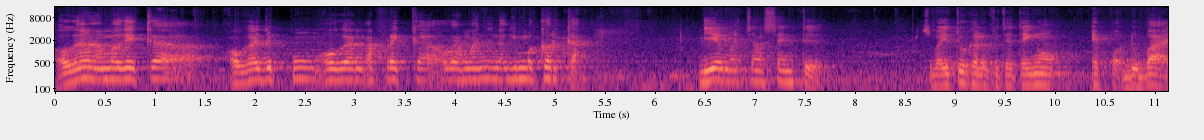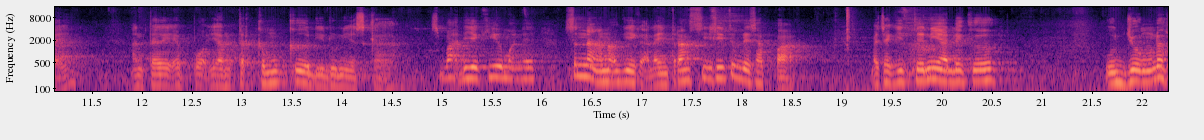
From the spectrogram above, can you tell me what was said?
orang Amerika, orang Jepun, orang Afrika, orang mana nak pergi Mekah dekat. Dia macam center. Sebab itu kalau kita tengok airport Dubai antara airport yang terkemuka di dunia sekarang. Sebab dia kira makna senang nak pergi kat lain transit situ boleh siapa. macam kita ni ada ke ujung dah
